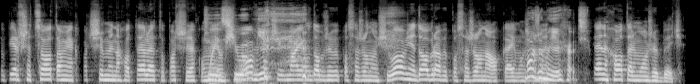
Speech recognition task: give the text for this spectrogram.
to pierwsze co, tam jak patrzymy na hotele, to patrzę jaką Czy mają siłownię, siłownia? czy mają dobrze wyposażoną siłownię, dobra, wyposażona, okej, możemy, Możemy jechać. ten hotel może być.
